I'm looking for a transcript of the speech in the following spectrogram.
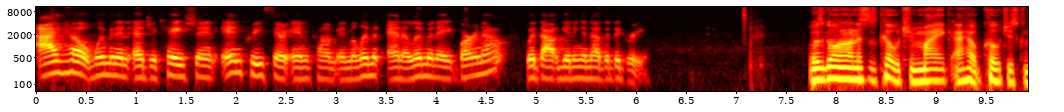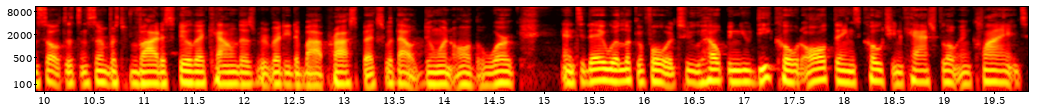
I help women in education increase their income and, and eliminate burnout without getting another degree. What's going on? This is Coach Mike. I help coaches, consultants, and service providers fill their calendars with ready to buy prospects without doing all the work. And today we're looking forward to helping you decode all things coaching, cash flow, and clients.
